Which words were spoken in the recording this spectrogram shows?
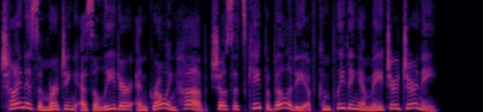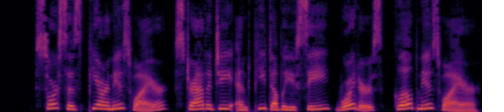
China's emerging as a leader and growing hub shows its capability of completing a major journey. Sources PR Newswire, Strategy and PwC, Reuters, Globe Newswire.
